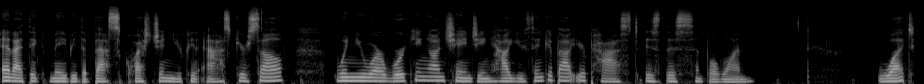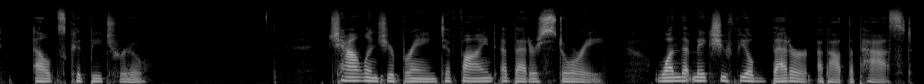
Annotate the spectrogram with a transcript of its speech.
And I think maybe the best question you can ask yourself when you are working on changing how you think about your past is this simple one What else could be true? Challenge your brain to find a better story, one that makes you feel better about the past,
